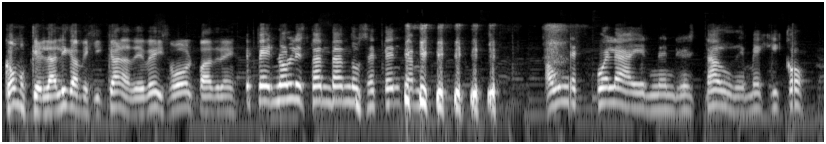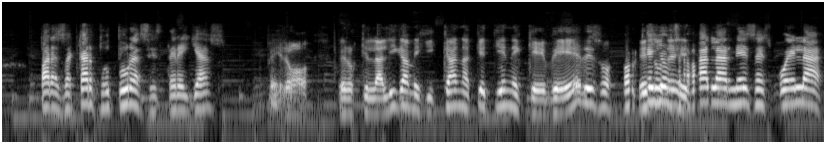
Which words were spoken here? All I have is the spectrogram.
Como que la Liga Mexicana de Béisbol, padre. Pepe, no le están dando 70 millones a una escuela en, en el Estado de México para sacar futuras estrellas, Pero, pero que la Liga Mexicana, ¿qué tiene que ver eso? porque eso ellos de- avalan esa escuela,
